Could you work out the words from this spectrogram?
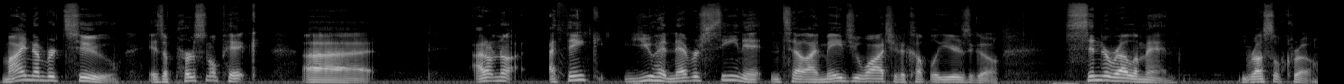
my number two is a personal pick. Uh, I don't know. I think you had never seen it until I made you watch it a couple of years ago. Cinderella Man, Russell Crowe.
